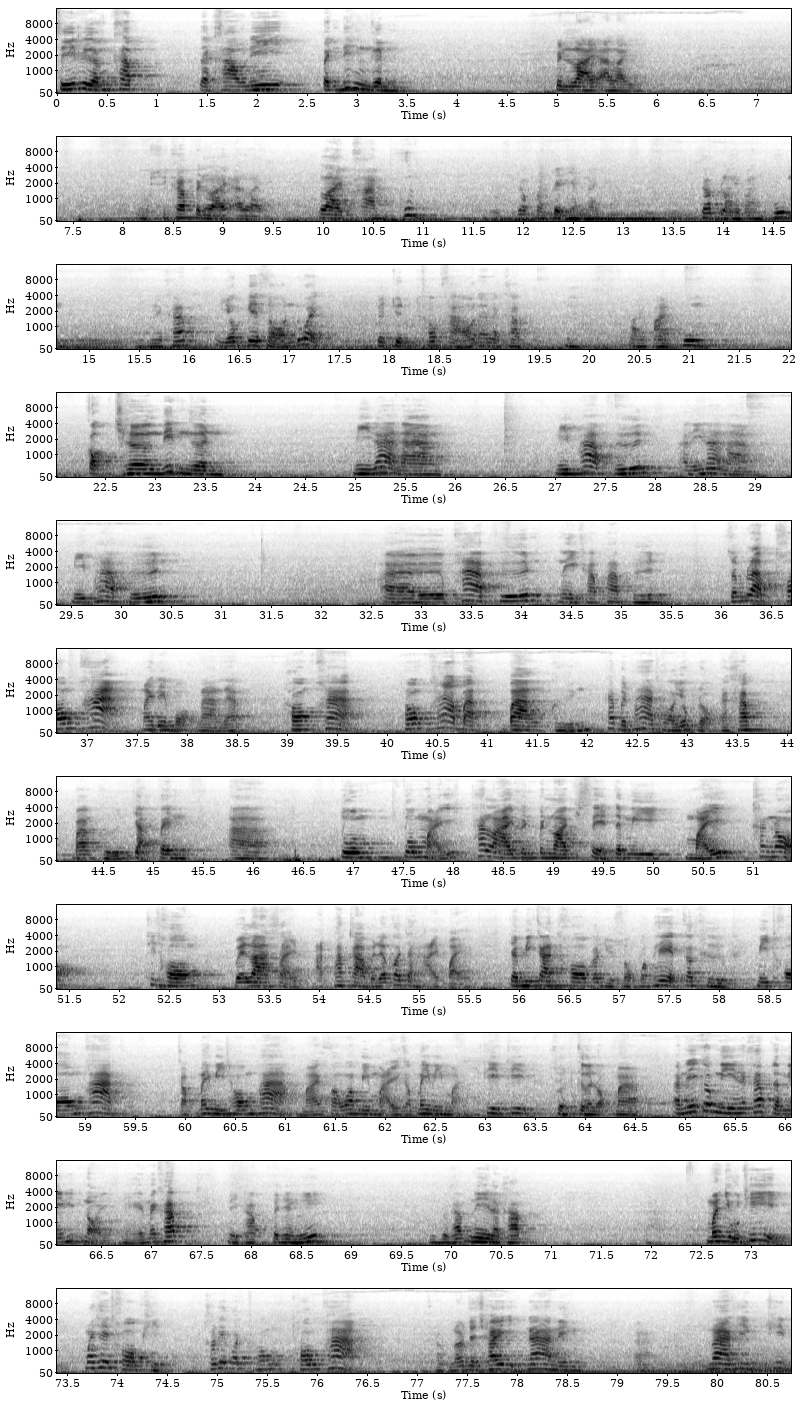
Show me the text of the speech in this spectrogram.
สีเหลืองครับ แต่คราวนี้เป็นดิ้นเงิน เป็นลายอะไรดูสิครับเป็นลายอะไร ลายพานพุ่มดูสิครับมันเป็นยังไงครับลายพานพุ่มเห็นไหมครับ ยกเกสรด้วย เป็นจุดขาวๆนั่นแหละครับลายพานพุ่ม เกาะเชิงดิ้นเงิน มีหน้านาง มีภาพพื้น อันนี้หน้านาง มีภาพื้นผ้าพื้นนี่ครับผ้าพื้นสำหรับท้องผ้าไม่ได้บอกนานแล้ว ท้องผ้าท้องผ้าบางบางผืนถ้าเป็นผ้าทอยกดอกนะครับ บางผืนจะเป็นตัวตัวไหมถ้าลายเป็นเป็นลายพิเศษจะมีไหมข้างนอกที่ท้องเวลาใส่อัดผ้ากาวไปแล้วก็จะหายไป จะมีการทอกันอยู่สองประเภทก็คือ มีท้องผ้ากับไม่มีท้องผ้า หมายความว่ามีไหมกับไม่มีไหมที่ที่ส่วนเกินออกมา อันนี้ก็มีนะครับแต่มีนิดหน่อยเห็นไหมครับนี่ครับเป็นอย่างนี้เห็นไหมครับนี่แหละครับ มันอยู่ที่ไม่ใช่ทอผิดเขาเรียกว่าท้องท้องผ้าครับเราจะใช้อีกหน้าหนึ่งหน้าที่ที่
